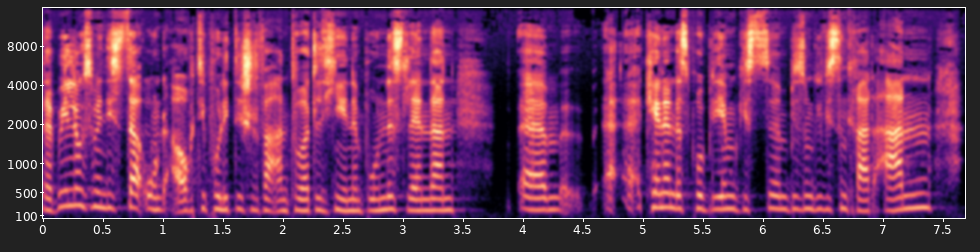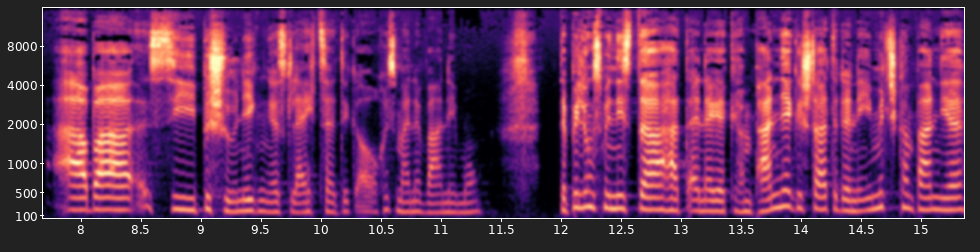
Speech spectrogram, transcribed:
der Bildungsminister und auch die politischen Verantwortlichen in den Bundesländern ähm, erkennen das Problem bis zu einem gewissen Grad an, aber sie beschönigen es gleichzeitig auch, ist meine Wahrnehmung. Der Bildungsminister hat eine Kampagne gestartet, eine Image-Kampagne,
